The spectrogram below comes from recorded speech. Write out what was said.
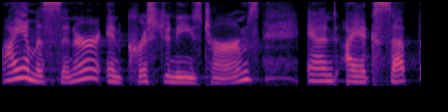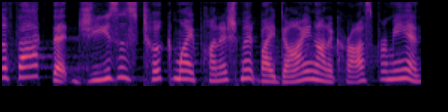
I am a sinner in Christianese terms, and I accept the fact that Jesus took my punishment by dying on a cross for me. And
